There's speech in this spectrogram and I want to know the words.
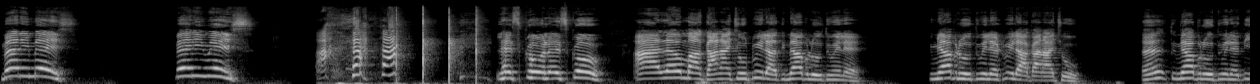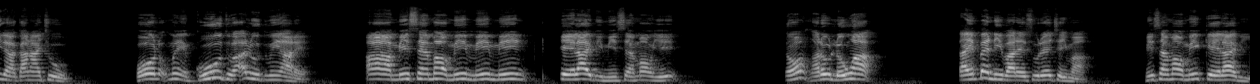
many maze many maze let's go let's go အားလုံးမှာဂါနာချိုတွေ့လာသူများဘယ်လိုတွင်းလဲသူများဘယ်လိုတွင်းလဲတွေ့လာဂါနာချိုဟမ်သူများဘယ်လိုတွင်းလဲတိလာဂါနာချိုဘောလို့မင်းဂိုးဆိုတာအဲ့လိုတွင်းရတယ်အာမေဆန်မောက်မင်းမင်းမင်းကယ်လိုက်ပြီမေဆန်မောက်ရေးနော်ငါတို့လုံးဝတိုင်ပတ်နေပါတယ်ဆိုတဲ့အချိန်မှာမေဆန်မောက်မင်းကယ်လိုက်ပြီ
